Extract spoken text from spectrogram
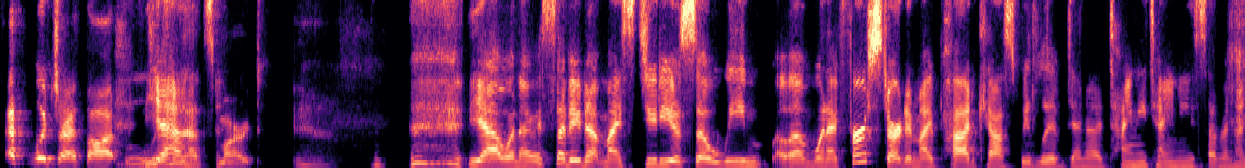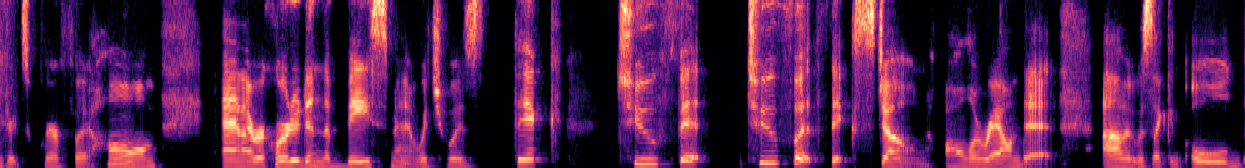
which I thought, Yeah. isn't that smart? yeah when i was setting up my studio so we uh, when i first started my podcast we lived in a tiny tiny 700 square foot home and i recorded in the basement which was thick two foot two foot thick stone all around it. Um, it was like an old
